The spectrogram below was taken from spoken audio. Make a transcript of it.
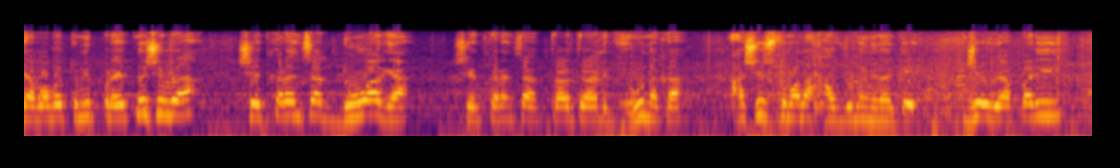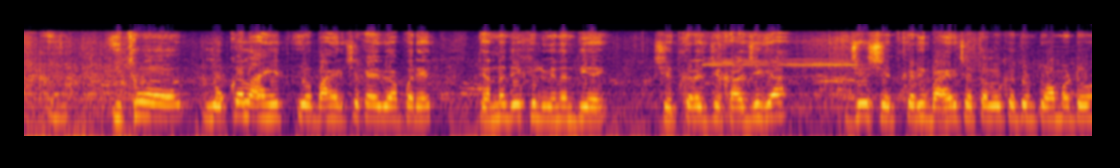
याबाबत तुम्ही प्रयत्नशील राहा. शेतकऱ्यांचा दुवा घ्या. शेतकऱ्यांचा तळतळाट घेऊ नका. अशीच तुम्हाला हात जोडून विनंती आहे. जे व्यापारी इथं लोकल आहेत किंवा बाहेरचे काही व्यापारी आहेत त्यांना देखील विनंती आहे. शेतकऱ्यांची काळजी घ्या. जे शेतकरी बाहेरच्या तालुक्यातून टोमॅटो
